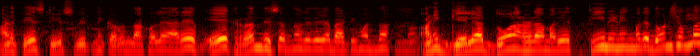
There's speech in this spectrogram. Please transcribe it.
आणि ते स्टीव्ह स्मिथनी करून दाखवलं अरे एक रन दिसत नव्हती त्याच्या बॅटिंगमधनं. आणि गेल्या दोन आठवड्यामध्ये तीन इनिंगमध्ये दोन शंभर?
